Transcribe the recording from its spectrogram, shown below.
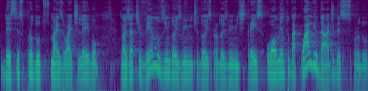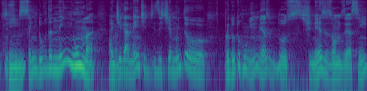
desses produtos mais white label Nós já tivemos em 2022 para 2023 o aumento da qualidade desses produtos, Sim. sem dúvida nenhuma. Antigamente existia muito produto ruim mesmo dos chineses, vamos dizer assim,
